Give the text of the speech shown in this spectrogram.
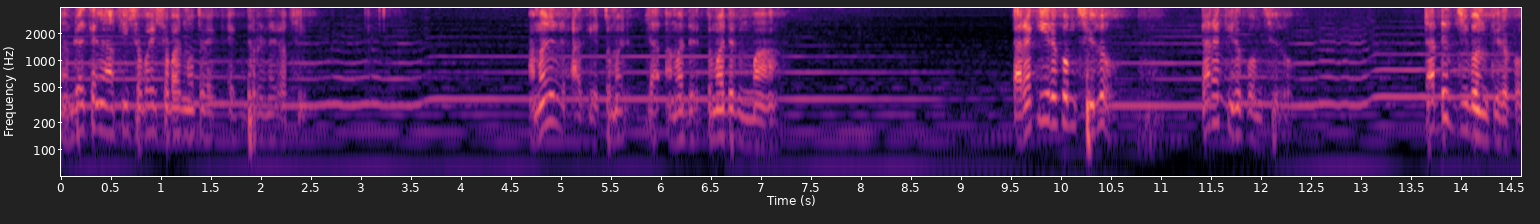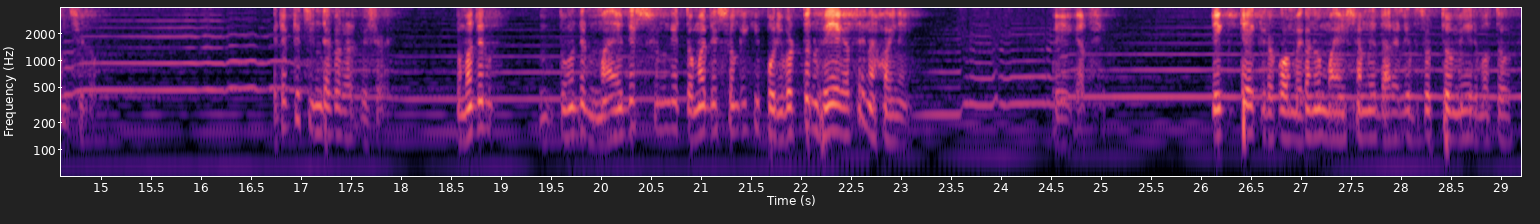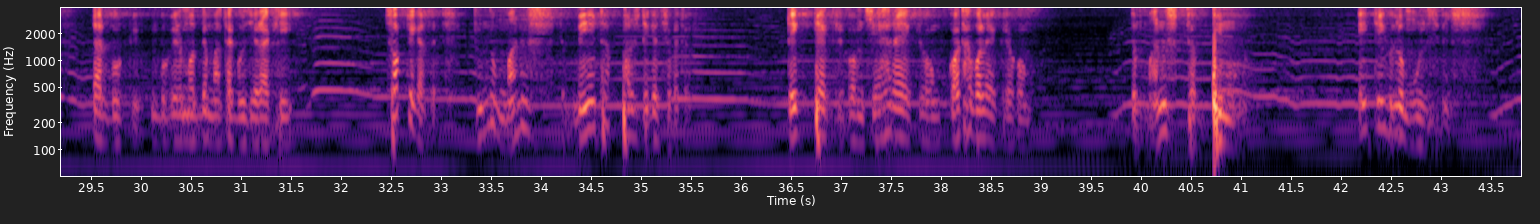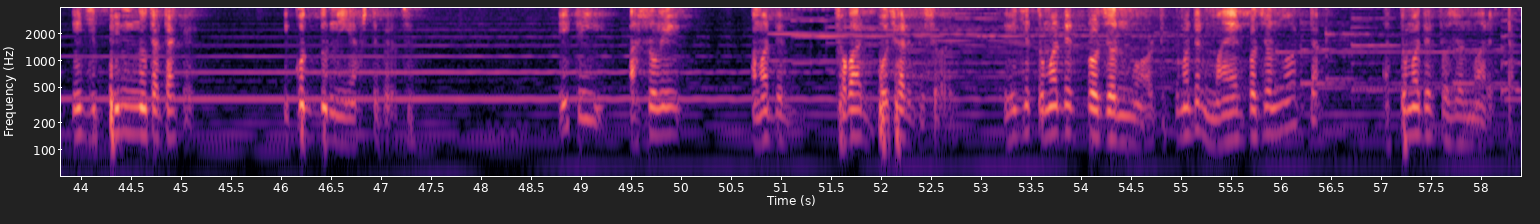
আমরা এখানে আছি, সবাই সবার মতো এক ধরনের আছি। আমাদের আগে তোমার যা আমাদের তোমাদের মা, তারা কি এরকম ছিল? তারা কীরকম ছিল? তাদের জীবন কীরকম ছিল? এটা একটা চিন্তা করার বিষয়। তোমাদের তোমাদের মায়েদের সঙ্গে, তোমাদের সঙ্গে কি পরিবর্তন হয়ে গেছে না হয় নাই? হয়ে গেছে। দেখতে একরকম, এখনও মায়ের সামনে দাঁড়ালে ছোট্ট মেয়ের মতো তার বুক, বুকের মধ্যে মাথা গুজে রাখি। সব ঠিক আছে, কিন্তু মানুষ, মেয়েটা পাল্টে গেছে ভেতরে। দেখতে একরকম, চেহারা একরকম, কথা বলে একরকম। তো মানুষটা ভিন্ন। এইটাই হলো মূল জিনিস। এই যে ভিন্নতাটাকে কদ্দুর নিয়ে আসতে পেরেছে। এটাই আসলে আমাদের সবার বোঝার বিষয়। এই যে তোমাদের প্রজন্ম, তোমাদের মায়ের প্রজন্ম একটা, আর তোমাদের প্রজন্ম আরেকটা।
